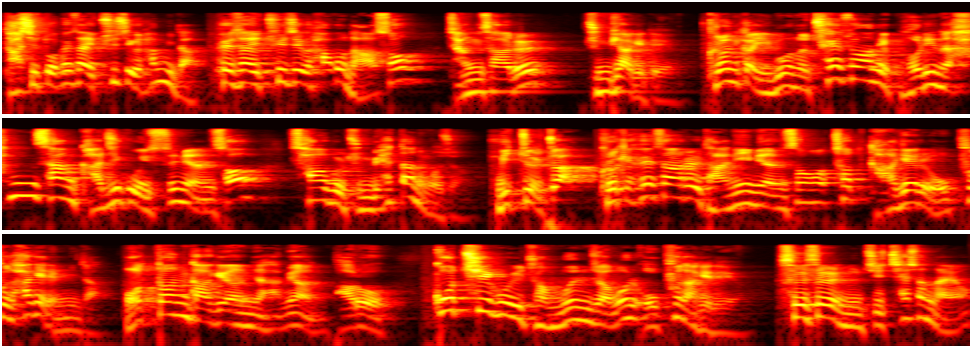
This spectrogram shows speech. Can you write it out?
다시 또 회사에 취직을 합니다. 회사에 취직을 하고 나서 장사를 준비하게 돼요. 그러니까 이분은 최소한의 벌이는 항상 가지고 있으면서 사업을 준비했다는 거죠. 밑줄 쫙! 그렇게 회사를 다니면서 첫 가게를 오픈하게 됩니다. 어떤 가게였냐 하면 바로 꼬치구이 전문점을 오픈하게 돼요. 슬슬 눈치채셨나요?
